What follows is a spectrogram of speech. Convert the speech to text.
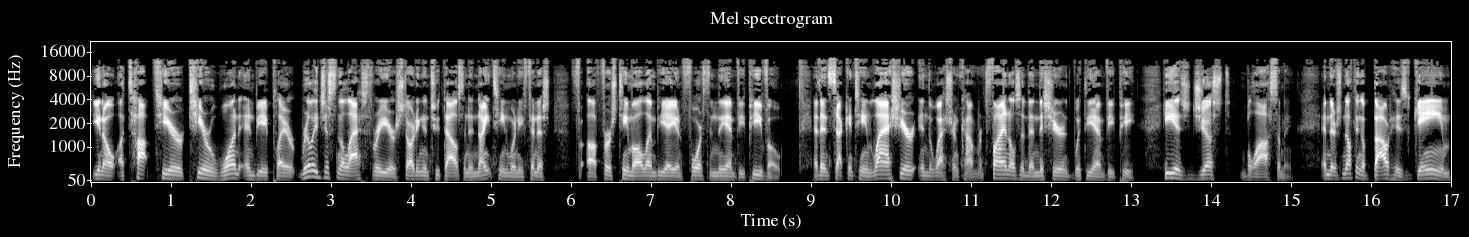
you know, a top tier, tier one NBA player, really just in the last three years, starting in 2019 when he finished uh, first team All NBA and fourth in the MVP vote. And then second team last year in the Western Conference Finals, and then this year with the MVP. He is just blossoming. And there's nothing about his game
